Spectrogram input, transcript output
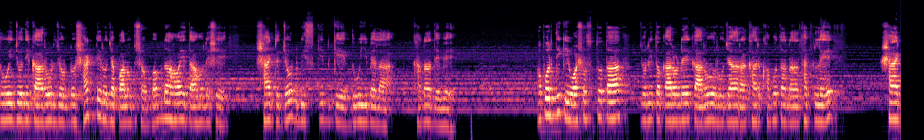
দুই, যদি কারোর জন্য ষাটটি রোজা পালন সম্ভব না হয়, তাহলে সে ষাট জন মিসকিনকে দুই বেলা খানা দেবে। অপরদিকে অসুস্থতা জনিত কারণে কারও রোজা রাখার ক্ষমতা না থাকলে ষাট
